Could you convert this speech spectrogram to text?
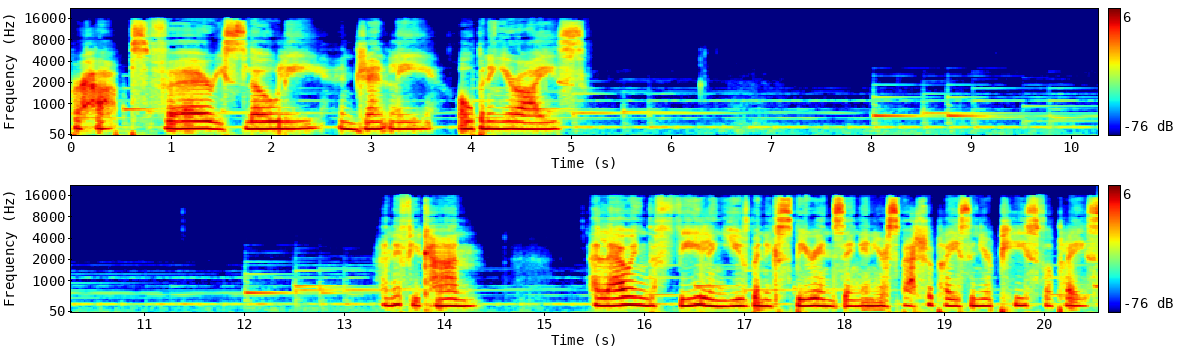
Perhaps very slowly and gently opening your eyes. And if you can, allowing the feeling you've been experiencing in your special place, in your peaceful place,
